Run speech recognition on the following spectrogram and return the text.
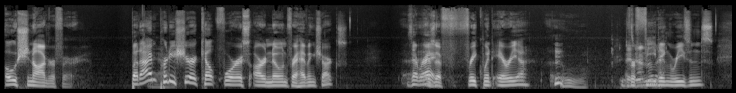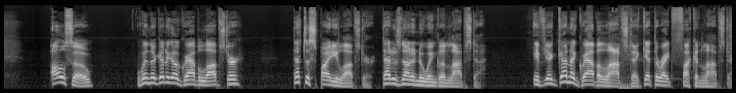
oceanographer, but I'm pretty sure kelp forests are known for having sharks Is that right? as a frequent area Did for feeding reasons. Also, when they're going to go grab a lobster, that's a spiny lobster. That is not a New England lobster. If you're to grab a lobster, get the right fucking lobster.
